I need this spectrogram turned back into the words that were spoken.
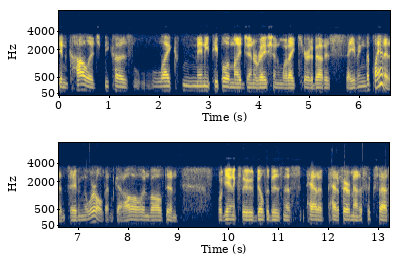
in college because like many people of my generation, what I cared about is saving the planet and saving the world and got all involved in organic food, built a business, had a, had a fair amount of success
